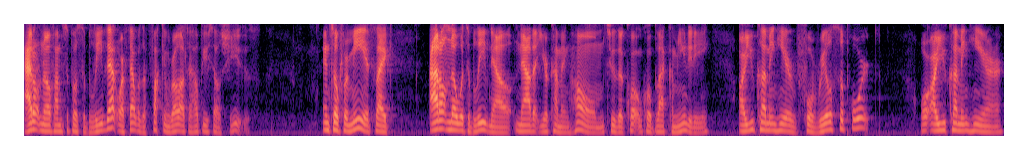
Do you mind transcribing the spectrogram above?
I don't know if I'm supposed to believe that or if that was a fucking rollout to help you sell shoes. And so for me, it's like, I don't know what to believe now, now that you're coming home to the quote unquote black community. Are you coming here for real support or are you coming here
